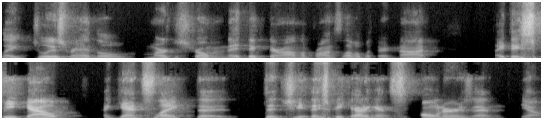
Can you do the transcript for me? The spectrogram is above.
like Julius Randle, Marcus Stroman, they think they're on LeBron's level, but they're not. Like they speak out against like the the G, they speak out against owners and you know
